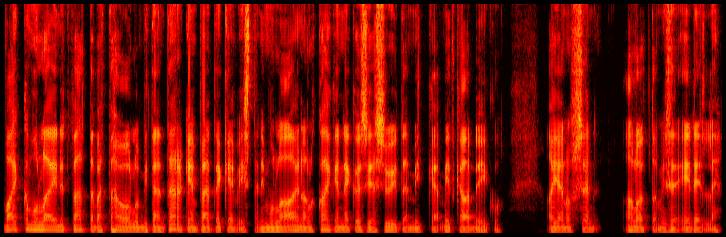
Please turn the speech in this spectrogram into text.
vaikka mulla ei nyt välttämättä ole ollut mitään tärkeämpää tekemistä, niin mulla on aina ollut kaiken näköisiä syitä, mitkä, mitkä on niin kuin ajanut sen aloittamisen edelle.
